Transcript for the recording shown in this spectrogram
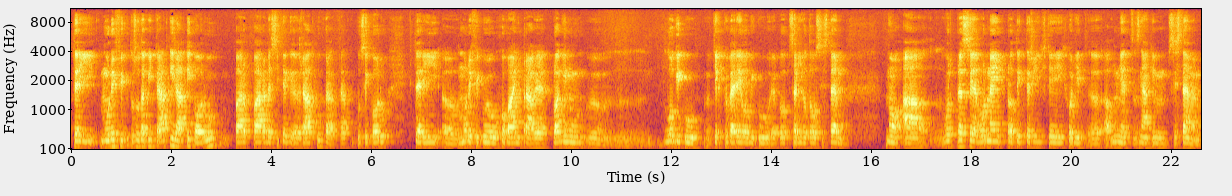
který modifikují, to jsou takový krátký řádky kódu, pár, pár desítek řádků, krátký kusy kódu, který eh, modifikují chování právě pluginů, eh, logiku, těch query logiku jako celého toho systému. No a WordPress je vhodný pro ty, kteří chtějí chodit eh, a umět s nějakým systémem.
